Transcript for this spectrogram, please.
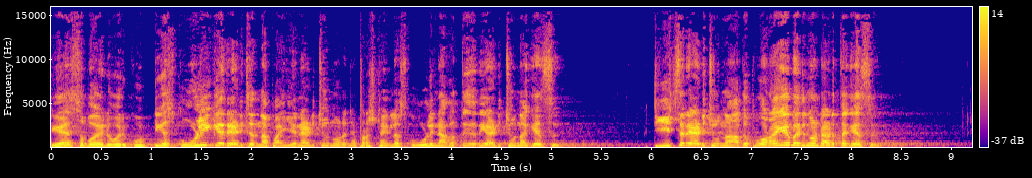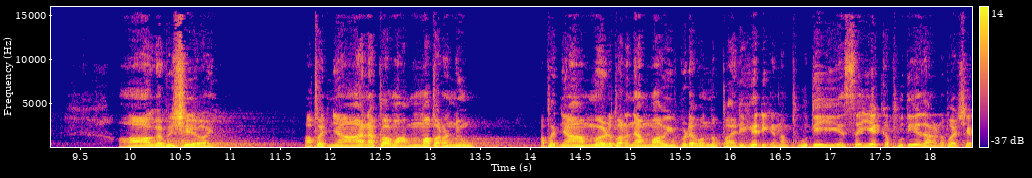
കേസ് പോയാലും ഒരു കുട്ടിയെ സ്കൂളിൽ കയറി അടിച്ചെന്നാ? പയ്യനെ അടിച്ചു എന്ന് പറഞ്ഞാൽ പ്രശ്നമില്ല. സ്കൂളിനകത്ത് കയറി അടിച്ചു എന്നാ കേസ്? ടീച്ചറെ അടിച്ചു എന്ന് അത് പുറകെ വരുന്നുണ്ട് അടുത്ത കേസ്. ആകെ വിഷയമായി. അപ്പൊ ഞാൻ അപ്പം അമ്മ പറഞ്ഞു അപ്പൊ ഞാൻ അമ്മയോട് പറഞ്ഞു അമ്മ ഇവിടെ ഒന്ന് പരിഹരിക്കണം. പുതിയ എസ് ഐ ഒക്കെ പുതിയതാണ്. പക്ഷെ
